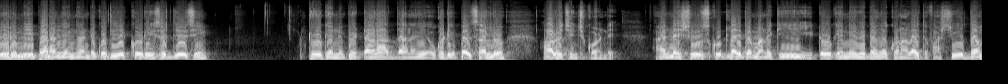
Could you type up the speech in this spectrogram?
మీరు మీ పరంగా ఏంటంటే కొద్దిగా ఎక్కువ రీసెర్చ్ చేసి టోకెన్ పెట్టాలా వద్దా అనేది ఒకటికి పైసార్లు ఆలోచించుకోండి. అండ్ నెక్స్ట్ చూసుకున్నట్లయితే మనకి ఈ టోకెన్ ఏ విధంగా కొనాలైతే ఫస్ట్ చూద్దాం.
